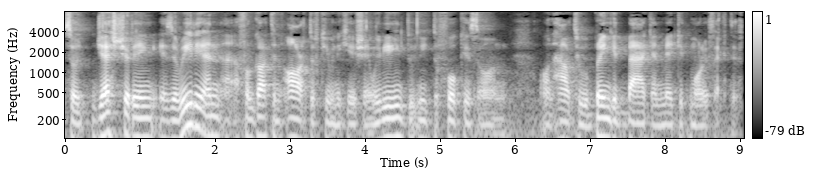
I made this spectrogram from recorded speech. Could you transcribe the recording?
So gesturing is really an, a forgotten art of communication. We really need to, need to focus on, on how to bring it back and make it more effective.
